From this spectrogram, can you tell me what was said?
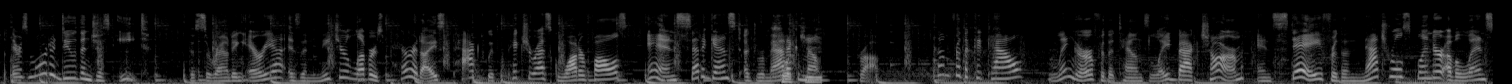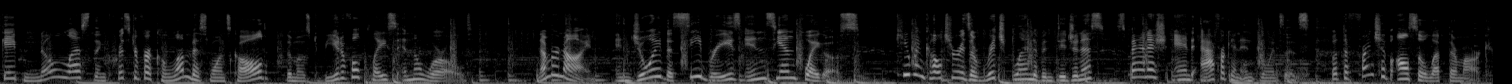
But there's more to do than just eat. The surrounding area is a nature lover's paradise packed with picturesque waterfalls and set against a dramatic mountain drop. Come for the cacao, linger for the town's laid back charm, and stay for the natural splendor of a landscape no less than Christopher Columbus once called the most beautiful place in the world. Number 9. Enjoy the sea breeze in Cienfuegos. Cuban culture is a rich blend of indigenous, Spanish, and African influences, but the French have also left their mark.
